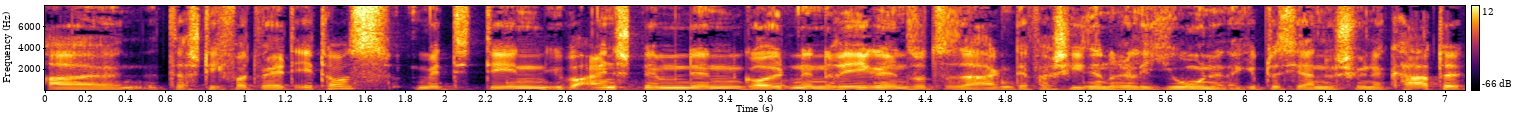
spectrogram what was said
das Stichwort Weltethos mit den übereinstimmenden goldenen Regeln sozusagen der verschiedenen Religionen. Da gibt es ja eine schöne Karte,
